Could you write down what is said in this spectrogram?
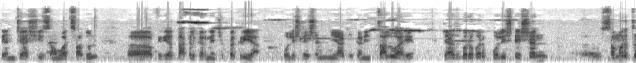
त्यांच्याशी संवाद साधून फिर्याद दाखल करण्याची प्रक्रिया पोलीस स्टेशन या ठिकाणी चालू आहे. त्याचबरोबर पोलीस स्टेशन समर्थ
